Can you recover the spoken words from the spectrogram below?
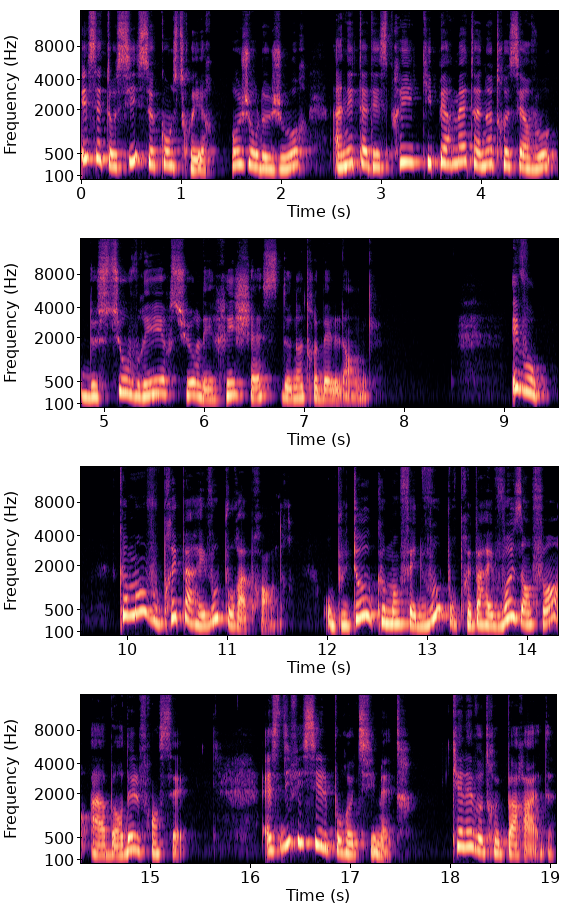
Et c'est aussi se construire au jour le jour un état d'esprit qui permette à notre cerveau de s'ouvrir sur les richesses de notre belle langue. Et vous, comment vous préparez-vous pour apprendre? Ou plutôt, comment faites-vous pour préparer vos enfants à aborder le français? Est-ce difficile pour eux de s'y mettre? Quelle est votre parade?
